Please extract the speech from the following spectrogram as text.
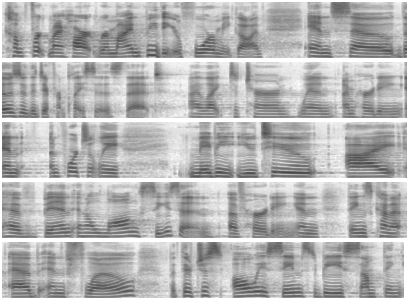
comfort my heart, remind me that you're for me, God. And so those are the different places that I like to turn when I'm hurting. And unfortunately, maybe you too, I have been in a long season of hurting and things kind of ebb and flow, but there just always seems to be something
